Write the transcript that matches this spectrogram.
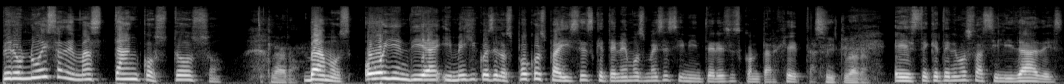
pero no es además tan costoso. claro. Vamos, hoy en día, y México es de los pocos países que tenemos meses sin intereses con tarjetas, Sí, claro. este, que tenemos facilidades,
